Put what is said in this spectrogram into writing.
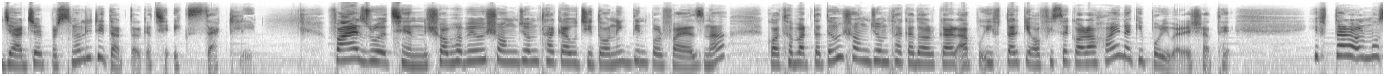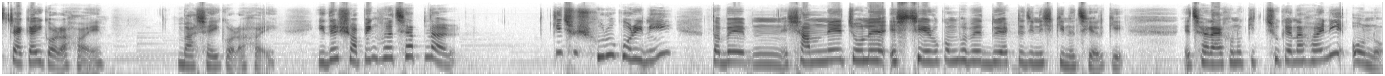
যার যার পার্সোনালিটি তার তার কাছে এক্স্যাক্টলি ফায়াজ রয়েছেন, স্বভাবেও সংযম থাকা উচিত। অনেক দিন পর ফায়াজ না? কথাবার্তাতেও সংযম থাকা দরকার। আপু, ইফতার কি অফিসে করা হয় নাকি পরিবারের সাথে? ইফতার অলমোস্ট একাই করা হয় বাসাই করা হয়। ঈদের শপিং হয়েছে আপনার? কিছু শুরু করিনি, তবে সামনে চলে এসছে এরকমভাবে দু একটা জিনিস কিনেছি আর কি। এছাড়া এখনও কিচ্ছু কেনা হয়নি। ও নো,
